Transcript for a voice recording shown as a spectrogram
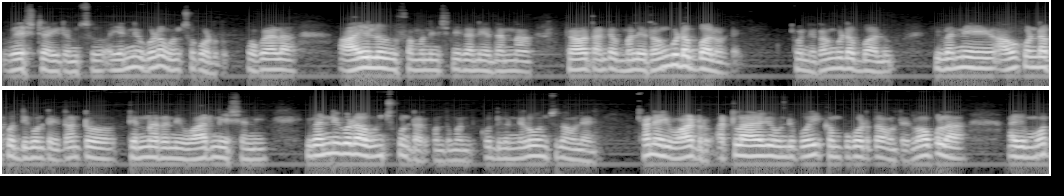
వేస్ట్ ఐటమ్స్ అవన్నీ కూడా ఉంచకూడదు. ఒకవేళ ఆయిల్ సంబంధించినవి కానీ ఏదన్నా తర్వాత అంటే మళ్ళీ రంగు డబ్బాలు ఉంటాయి. కొన్ని రంగు డబ్బాలు ఇవన్నీ అవ్వకుండా కొద్దిగా ఉంటాయి. దాంట్లో తిన్నరని వార్నిష్ అని ఇవన్నీ కూడా ఉంచుకుంటారు కొంతమంది. కొద్దిగా నిల్వ ఉంచుదాంలే అని. కానీ అవి వాడరు. అట్లాగే ఉండిపోయి కంపు కొడుతూ ఉంటాయి. లోపల అవి మూత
